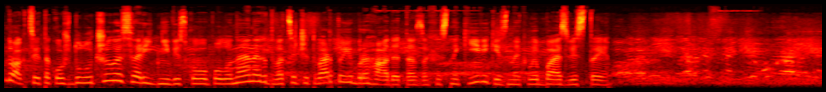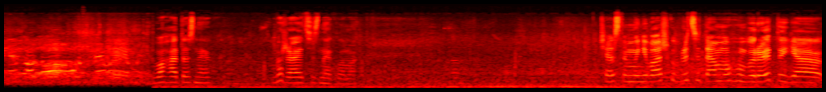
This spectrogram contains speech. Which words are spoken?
До акції також долучилися рідні військовополонених 24-ї бригади та захисників, які зникли безвісти. Багато з них вважаються зниклими. Чесно, мені важко про цю тему говорити. Я,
